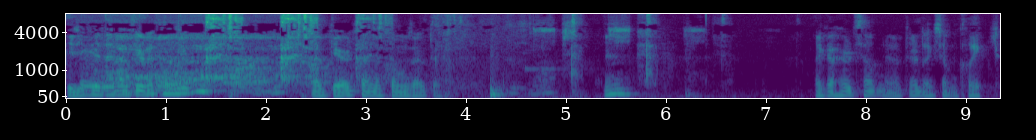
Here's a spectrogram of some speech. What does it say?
Did you hear that out there? That's one maybe? Out there, it sounded like someone's out there. Yeah. Like I heard something out there, like something clicked.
